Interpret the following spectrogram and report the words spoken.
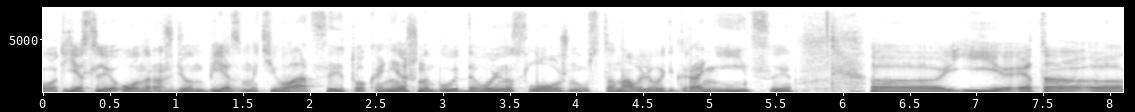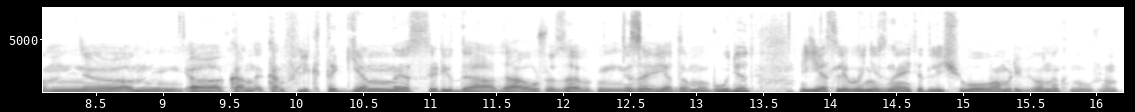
вот. Если он рожден без мотивации, то, конечно, будет довольно сложно устанавливать границы. Э, и это эм, э, конфликтогенная среда, да, уже заведомо будет, если вы не знаете, для чего вам ребенок нужен.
